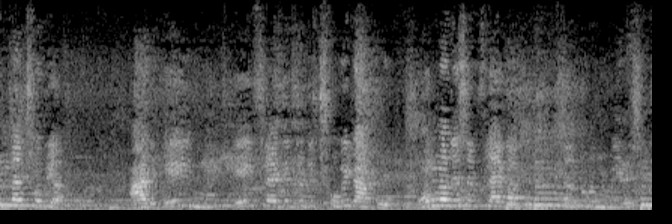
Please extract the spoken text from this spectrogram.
এই ছবি আঁকো। আর এই এই ফ্ল্যাগের যদি ছবিটা আঁকো অন্য দেশের ফ্ল্যাগ আঁকো তাহলে তোমরা মেরে শেষ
